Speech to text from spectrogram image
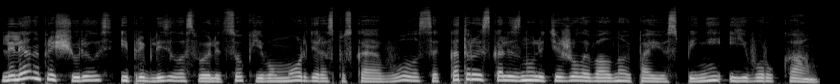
Лилиана прищурилась и приблизила свое лицо к его морде, распуская волосы, которые скользнули тяжелой волной по ее спине и его рукам,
